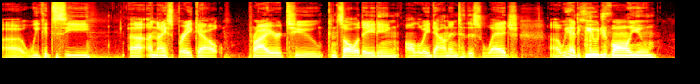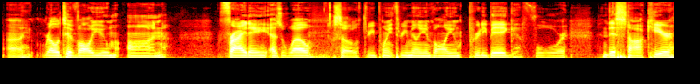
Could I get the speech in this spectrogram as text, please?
Uh, we could see uh, a nice breakout prior to consolidating all the way down into this wedge. Uh, we had huge volume, relative volume on Friday as well. So 3.3 million volume, pretty big for this stock here.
